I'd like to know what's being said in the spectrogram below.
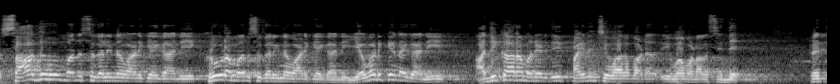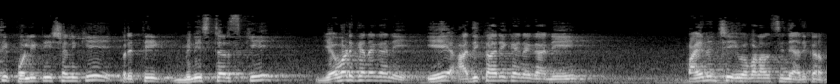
సాధువు మనసు కలిగిన వాడికే గాని క్రూర మనసు కలిగిన వాడికే గాని ఎవరికైనా గాని అధికారం అనేది పైనుంచి ఇవ్వబడ ఇవ్వబడాల్సిందే. ప్రతి పొలిటీషియన్కి ప్రతి మినిస్టర్స్కి ఎవరికైనా గాని ఏ అధికారికైనా గాని పైనుంచి ఇవ్వబడాల్సిందే అధికారం.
